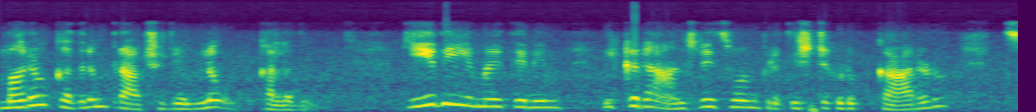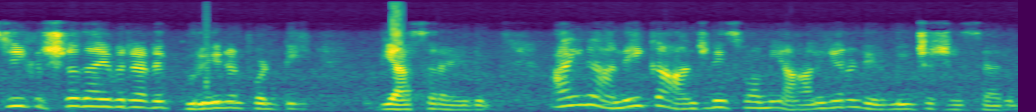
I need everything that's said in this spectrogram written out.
మరో కథనం ప్రాచుర్యంలో కలదు. ఏది ఏమైతేనే ఇక్కడ ఆంజనేయ స్వామి ప్రతిష్ఠకుడు కారణం? శ్రీ గురైనటువంటి వ్యాసరాయుడు. ఆయన అనేక ఆంజనేయ స్వామి ఆలయాలను నిర్మించ చేశారు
